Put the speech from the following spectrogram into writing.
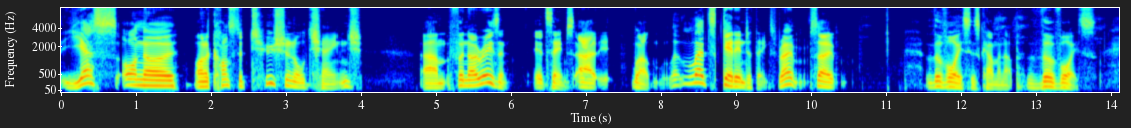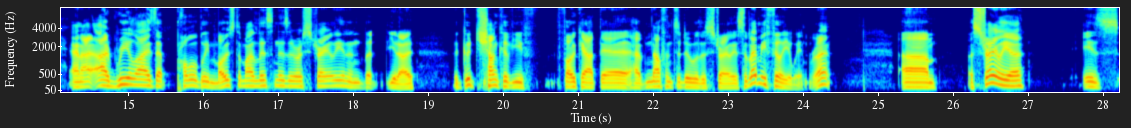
yes or no on a constitutional change um, for no reason, it seems. Uh, well, let's get into things, right? So, The Voice is coming up. The Voice. And I, I realize that probably most of my listeners are Australian, and but you know, a good chunk of you f- folk out there have nothing to do with Australia. So let me fill you in, right? Um, Australia is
